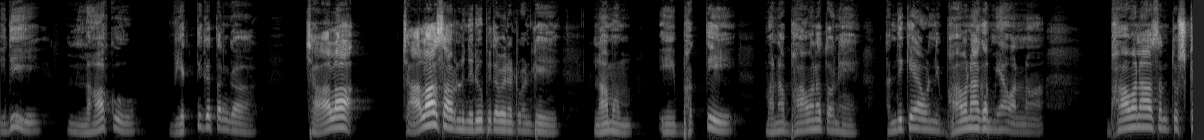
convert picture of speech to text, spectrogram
ఇది నాకు వ్యక్తిగతంగా చాలా చాలాసార్లు నిరూపితమైనటువంటి నామం. ఈ భక్తి మన భావనతోనే. అందుకే ఆవిడ్ని భావనాగమ్యం అన్న భావనా సంతుష్ట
